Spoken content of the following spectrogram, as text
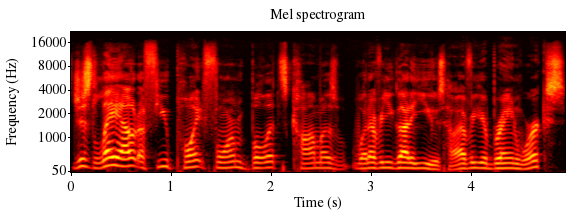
Just lay out a few point form, bullets, commas, whatever you got to use, however your brain works.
